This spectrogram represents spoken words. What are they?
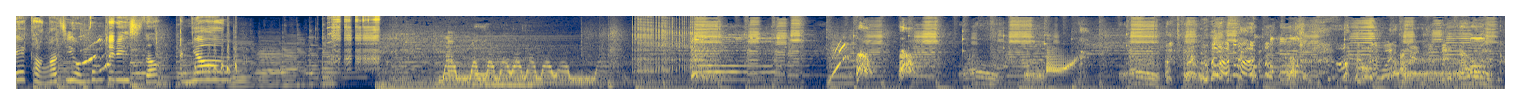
가게에 강아지 용품들이 있어. 안녕. Oh,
